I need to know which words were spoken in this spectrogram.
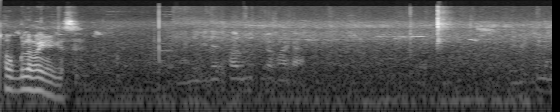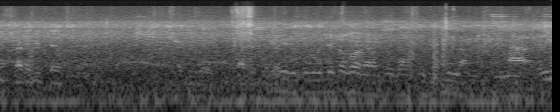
সবগুলো ভেঙে গেছে সর্বোচ্চ ফাঁকা মুখটারে দিতে না এই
